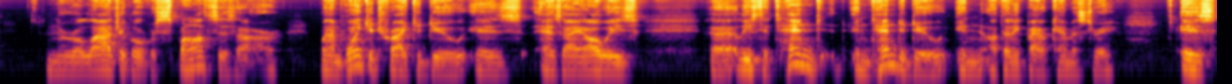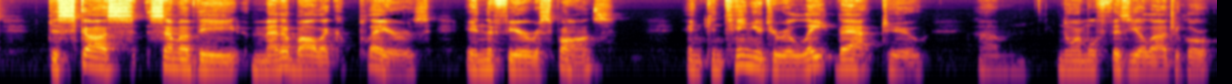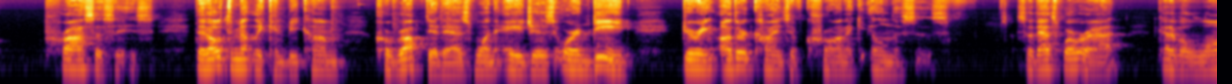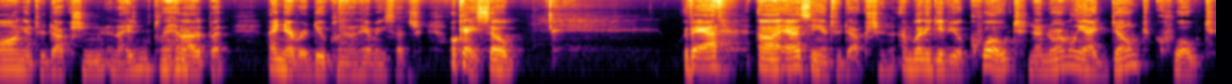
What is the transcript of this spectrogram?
neurological responses are. What I'm going to try to do is, as I always uh, at least attend, intend to do in authentic biochemistry, is discuss some of the metabolic players in the fear response and continue to relate that to um, normal physiological processes that ultimately can become corrupted as one ages or indeed during other kinds of chronic illnesses. So that's where we're at. Kind of a long introduction, and I didn't plan on it, but I never do plan on having such. Okay, so with that uh, as the introduction, I'm going to give you a quote. Now, normally I don't quote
